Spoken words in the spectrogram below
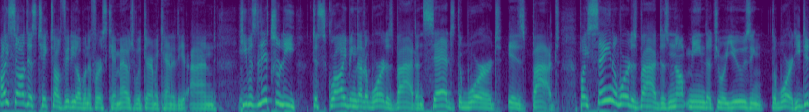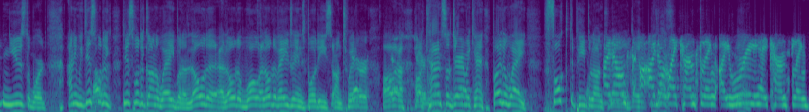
I saw this TikTok video when it first came out with Dermot Kennedy, and he was literally describing that a word is bad and said the word is bad. By saying a word is bad does not mean that you are using the word. He didn't use the word. Anyway, this would have this would have gone away, but a load of a load of wo- a load of Adrian's buddies on Twitter Yeah, or, yeah, or Jeremy. cancel Dermot Kennedy. By the way, fuck the people on I Twitter. don't. They- I I don't like cancelling. I really hate cancelling.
